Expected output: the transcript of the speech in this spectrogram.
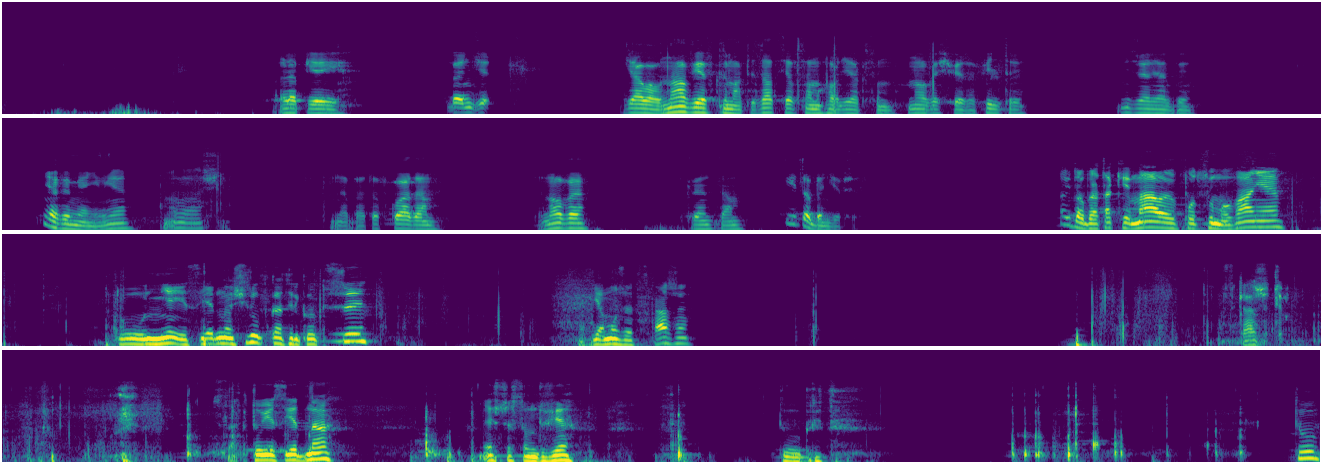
Lepiej będzie działał nawiew, klimatyzacja w samochodzie, jak są nowe, świeże filtry. Niżeli jakby nie wymienił, nie? No właśnie. Dobra, to wkładam te nowe, skręcam i to będzie wszystko. No i dobra, takie małe podsumowanie. Tu nie jest jedna śrubka, tylko trzy. Tak, Ja może wskażę. Wskażę tym. Tak, tu jest jedna. Jeszcze są dwie. Tu ukryte. Tu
